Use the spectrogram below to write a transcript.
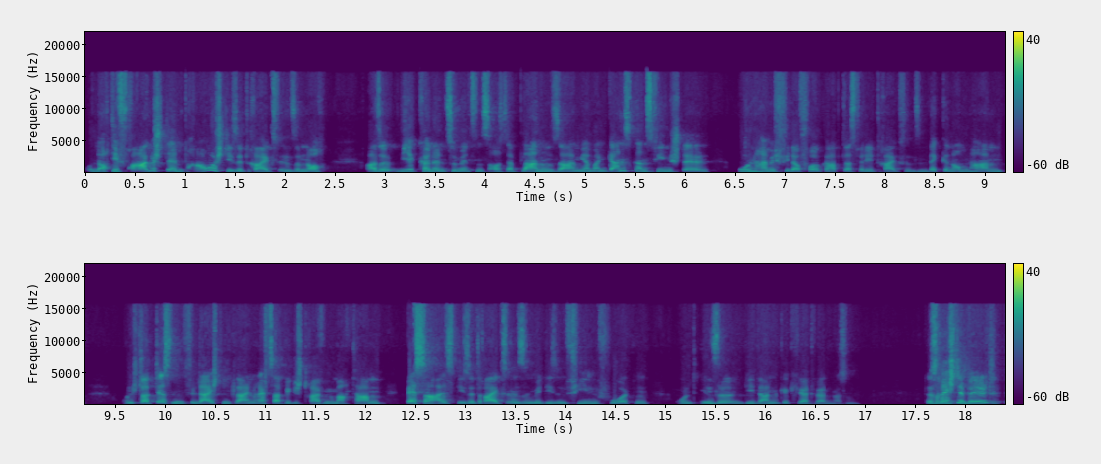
und auch die Frage stellen, brauche ich diese Dreiecksinsel noch? Also wir können zumindest aus der Planung sagen, wir haben an ganz, ganz vielen Stellen unheimlich viel Erfolg gehabt, dass wir die Dreiecksinsel weggenommen haben und stattdessen vielleicht einen kleinen Rechtsabbiegelstreifen gemacht haben. Besser als diese Dreiecksinsel mit diesen vielen Furten und Inseln, die dann gequert werden müssen. Das rechte Bild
